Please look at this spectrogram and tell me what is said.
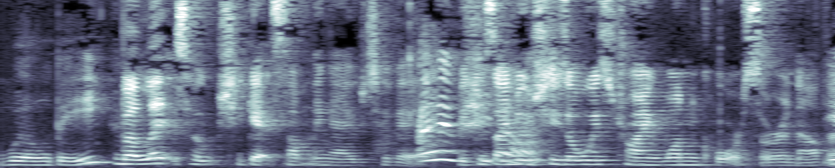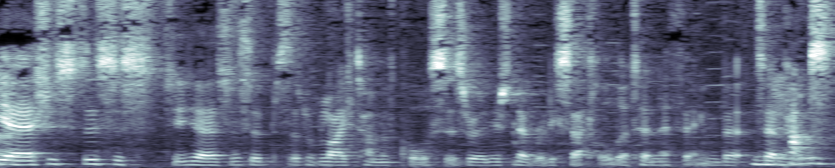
will be. Well, let's hope she gets something out of it I hope because I know she's always trying one course or another. Yeah, she's this is yeah, it's a sort of lifetime of courses. Really, she's never really settled at anything. But uh, No. perhaps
